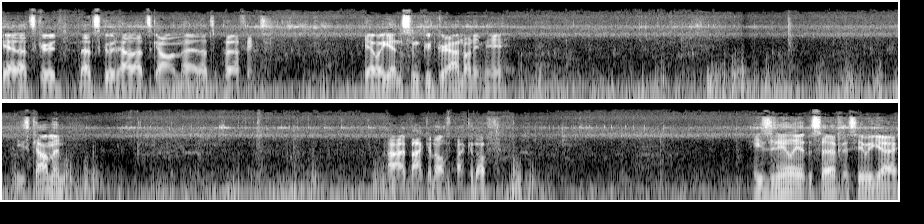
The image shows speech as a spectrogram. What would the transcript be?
Yeah, that's good. That's good how that's going there. That's perfect. Yeah, we're getting some good ground on him here. He's coming. All right, back it off, back it off. He's nearly at the surface. Here we go.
